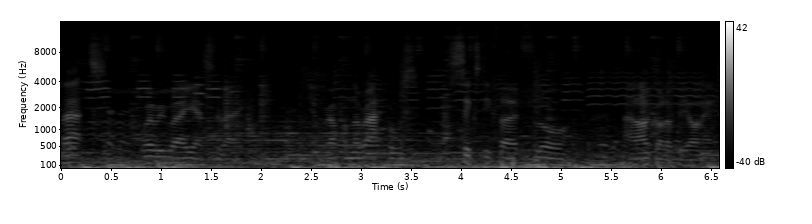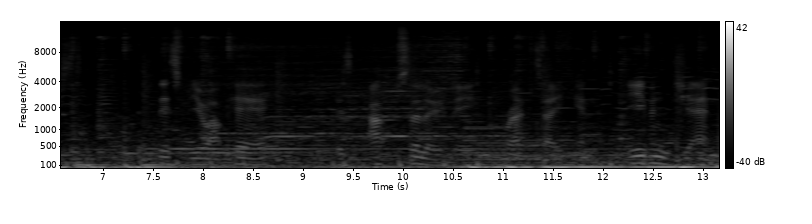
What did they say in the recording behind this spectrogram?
that's where we were yesterday. We're up on the Raffles, 63rd floor, and I've got to be honest, this view up here is absolutely breathtaking. Even Jen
